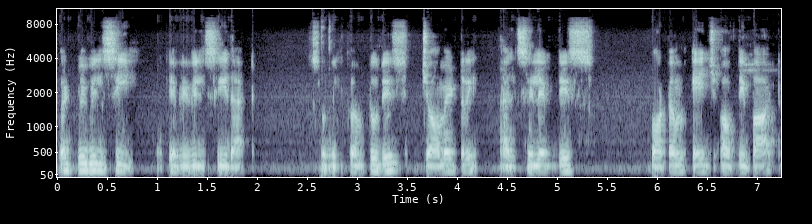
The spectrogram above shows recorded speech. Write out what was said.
but we will see okay? We will see that so we'll come to this geometry. I'll select this bottom edge of the part.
